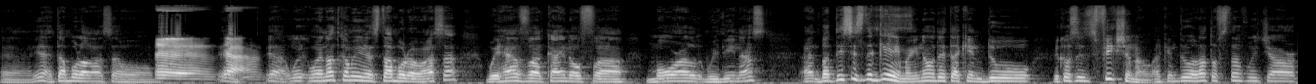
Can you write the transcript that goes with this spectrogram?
Uh, yeah, tabula rasa or Uh, yeah. yeah, we, we're not coming as tabula rasa. We have a kind of uh, moral within us. Uh, but this is the game. I know that I can do because it's fictional. I can do a lot of stuff which are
